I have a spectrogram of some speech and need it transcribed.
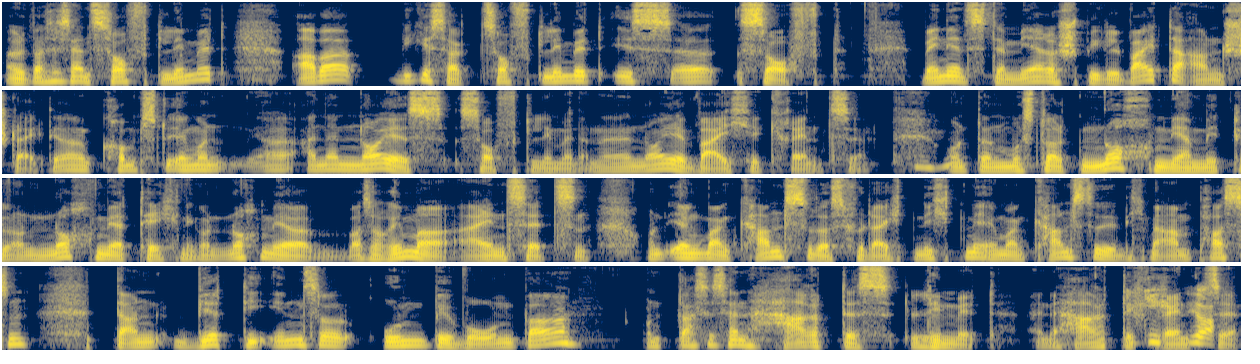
also das ist ein Soft Limit, aber wie gesagt, Soft Limit ist äh, soft. Wenn jetzt der Meeresspiegel weiter ansteigt, ja, dann kommst du irgendwann äh, an ein neues Soft Limit, an eine neue weiche Grenze. Mhm. Und dann musst du halt noch mehr Mittel und noch mehr Technik und noch mehr was auch immer einsetzen. Und irgendwann kannst du das vielleicht nicht mehr, irgendwann kannst du dich nicht mehr anpassen. Dann wird die Insel unbewohnbar und das ist ein hartes Limit, eine harte Grenze. Ja,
